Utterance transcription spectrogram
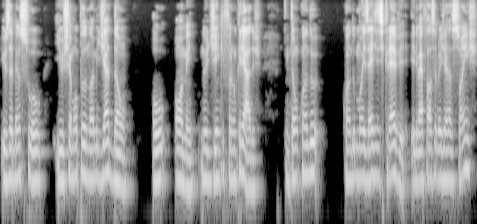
e os abençoou e os chamou pelo nome de Adão, ou homem, no dia em que foram criados. Então, quando, quando Moisés escreve, ele vai falar sobre as gerações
